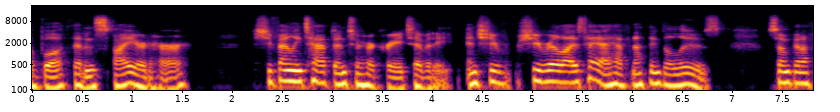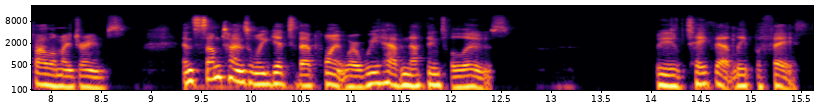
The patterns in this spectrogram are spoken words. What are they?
a book that inspired her, she finally tapped into her creativity and she she realized, "Hey, I have nothing to lose. So I'm going to follow my dreams." And sometimes when we get to that point where we have nothing to lose, we take that leap of faith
